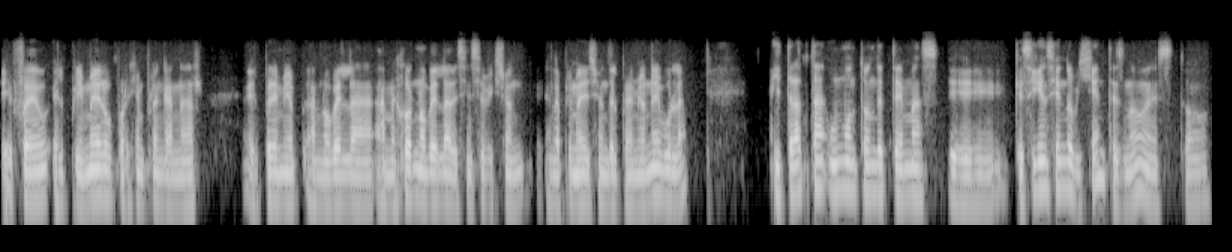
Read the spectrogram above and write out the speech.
Eh, fue el primero, por ejemplo, en ganar el premio a novela, a mejor novela de ciencia ficción en la primera edición del premio Nebula. Y trata un montón de temas eh, que siguen siendo vigentes, ¿no? Esto,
